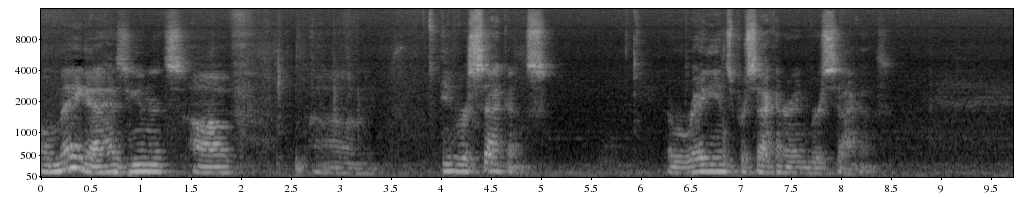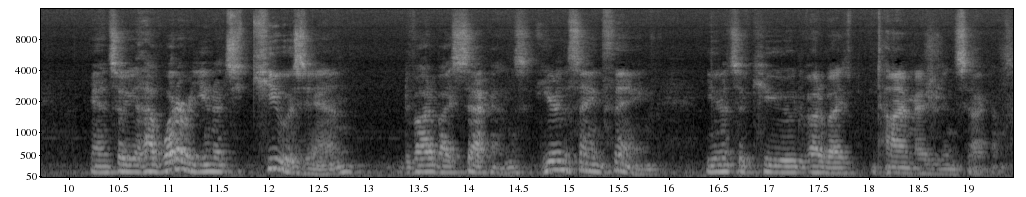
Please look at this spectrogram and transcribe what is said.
Omega has units of um, inverse seconds radians per second or inverse seconds. And so you have whatever units Q is in divided by seconds. Here the same thing, units of Q divided by time measured in seconds.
